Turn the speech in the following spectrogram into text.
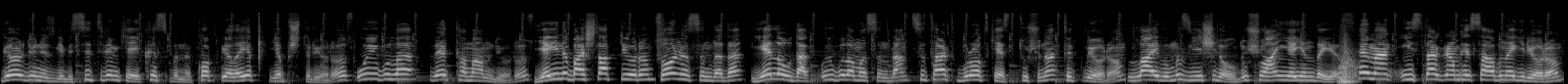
gördüğünüz gibi StreamKey kısmını kopyalayıp yapıştırıyoruz. Uygula ve tamam diyoruz. Yayını başlat diyorum. Sonrasında da Yellow Duck uygulamasından Start Broadcast tuşuna tıklıyorum. Live'ımız yeşil oldu. Şu an yayındayız. Hemen Instagram hesabına giriyorum.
